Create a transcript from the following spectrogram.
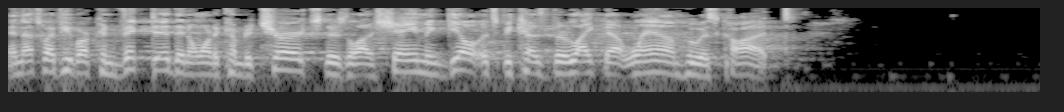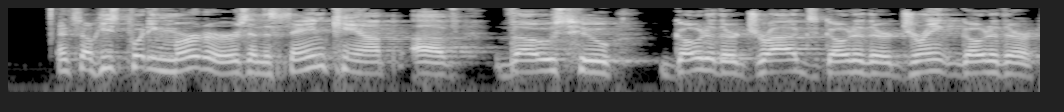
And that's why people are convicted. They don't want to come to church. There's a lot of shame and guilt. It's because they're like that lamb who is caught. And so he's putting murderers in the same camp of those who go to their drugs, go to their drink, go to their,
